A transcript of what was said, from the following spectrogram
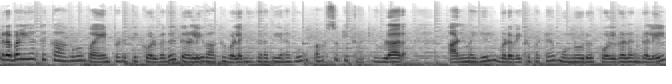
பிரபலியத்துக்காகவும் பயன்படுத்திக் கொள்வது தெளிவாக விளங்குகிறது எனவும் அவர் சுட்டிக்காட்டியுள்ளார். அண்மையில் விடுவிக்கப்பட்ட முன்னூறு கொள்கலன்களில்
